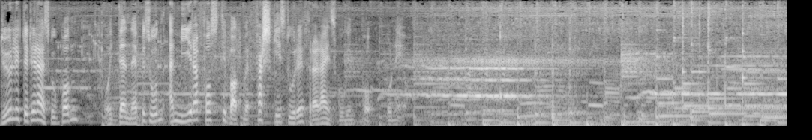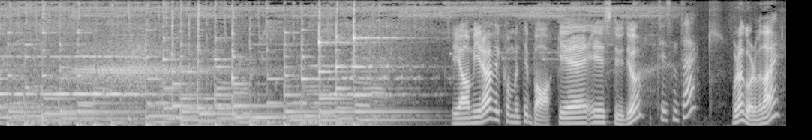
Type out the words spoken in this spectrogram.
Du lytter til Regnskogpodden, og i denne episoden er Mira Foss tilbake med ferske historier fra regnskogen på Borneo. Ja, Mira, velkommen tilbake i studio. Tusen takk. Hvordan går det med deg?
